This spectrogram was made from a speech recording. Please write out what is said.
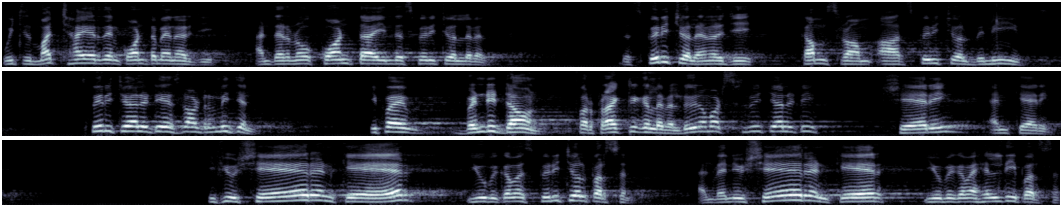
which is much higher than quantum energy. And there are no quanta in the spiritual level. The spiritual energy comes from our spiritual beliefs. Spirituality is not religion. If I bend it down for practical level, do you know what spirituality? Sharing and caring. If you share and care, you become a spiritual person. And when you share and care, you become a healthy person.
